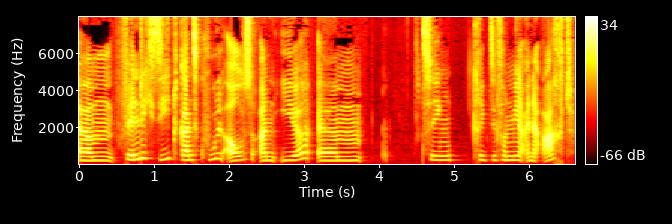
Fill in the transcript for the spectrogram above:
Ähm, Finde ich, sieht ganz cool aus an ihr. Ähm, deswegen kriegt sie von mir eine 8,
